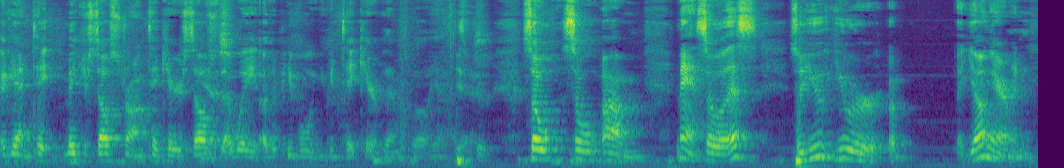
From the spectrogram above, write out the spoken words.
again, take make yourself strong, take care of yourself, Yes. so that way other people you can take care of them as well. Yeah, that's Yes. true. So so um, man, so that's so you you were a, a young airman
